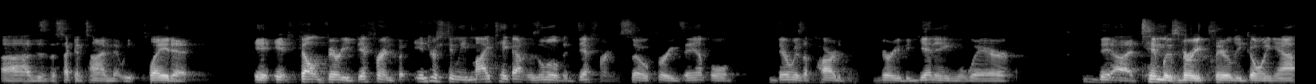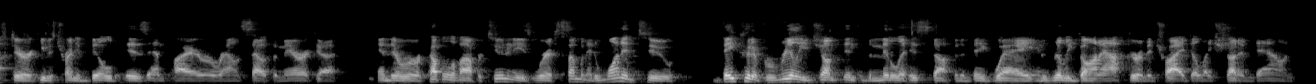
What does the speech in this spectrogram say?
uh, this is the second time that we've played it, it, it felt very different. But interestingly, my take on it was a little bit different. So, for example, there was a part at the very beginning where the, uh, Tim was very clearly going after, he was trying to build his empire around South America. And there were a couple of opportunities where if someone had wanted to, they could have really jumped into the middle of his stuff in a big way and really gone after him and tried to like shut him down.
